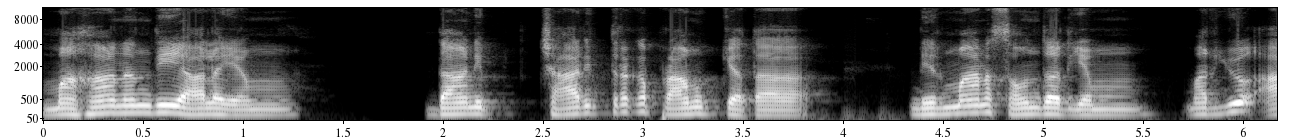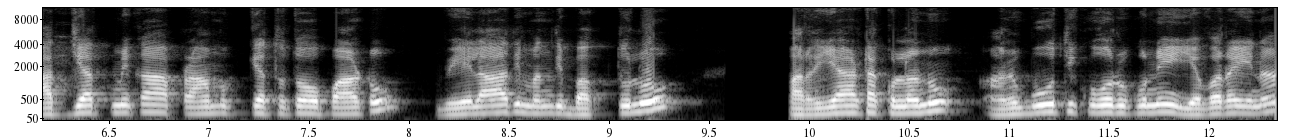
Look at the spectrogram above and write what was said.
మహానంది ఆలయం దాని చారిత్రక ప్రాముఖ్యత నిర్మాణ సౌందర్యం మరియు ఆధ్యాత్మిక ప్రాముఖ్యతతో పాటు వేలాది మంది భక్తులు పర్యాటకులను అనుభూతి కోరుకునే ఎవరైనా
